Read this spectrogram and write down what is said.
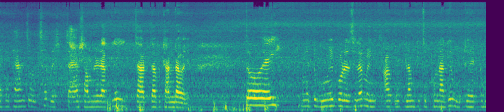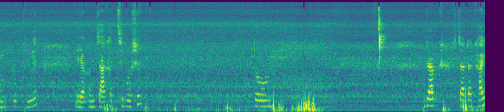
দেখো ফ্যান চলছে, বেশ চা সামনে রাখলেই চা যাবে ঠান্ডা হয়ে তো এই আমি একটু ঘুমিয়ে পড়েছিলাম এই আর উঠলাম কিছুক্ষণ আগে উঠে একটু মুখ টুক ধুয়ে এই এখন চা খাচ্ছি বসে। তো যাক চাটা খাই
